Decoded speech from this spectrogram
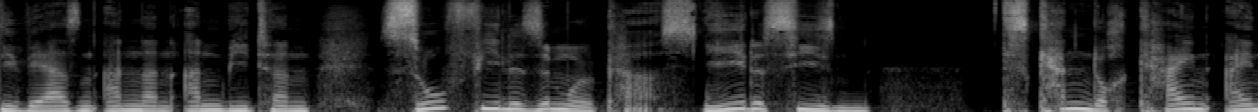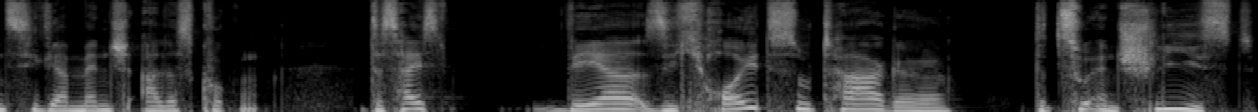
diversen anderen Anbietern so viele Simulcasts, jede Season. Das kann doch kein einziger Mensch alles gucken. Das heißt, wer sich heutzutage dazu entschließt,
